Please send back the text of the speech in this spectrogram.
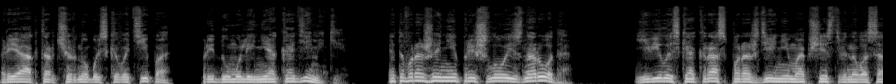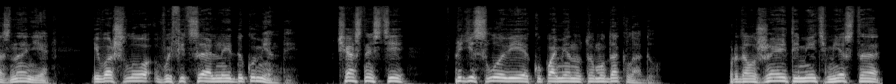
«реактор чернобыльского типа» придумали не академики. Это выражение пришло из народа, явилось как раз порождением общественного сознания и вошло в официальные документы, в частности, в предисловие к упомянутому докладу. Продолжает иметь место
